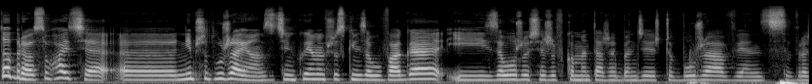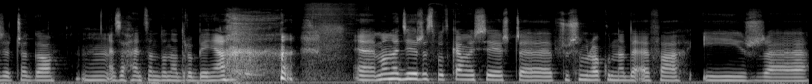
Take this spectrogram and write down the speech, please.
Dobra, słuchajcie, e, nie przedłużając, dziękujemy wszystkim za uwagę i założę się, że w komentarzach będzie jeszcze burza, więc w razie czego mm, zachęcam do nadrobienia. E, mam nadzieję, że spotkamy się jeszcze w przyszłym roku na DF-ach i że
